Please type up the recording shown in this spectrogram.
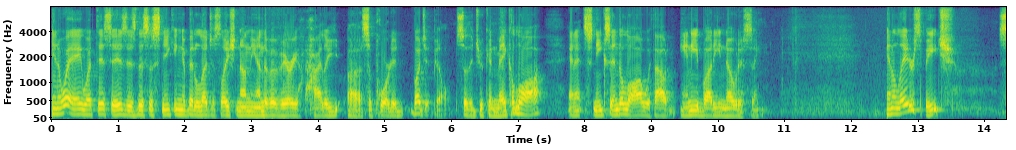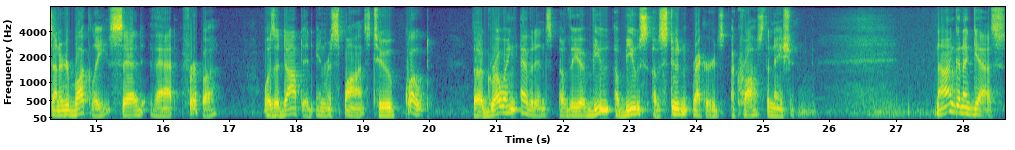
In a way, what this is, is this is sneaking a bit of legislation on the end of a very highly uh, supported budget bill so that you can make a law and it sneaks into law without anybody noticing. In a later speech, Senator Buckley said that FERPA was adopted in response to, quote, the growing evidence of the abuse of student records across the nation. Now, I'm going to guess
